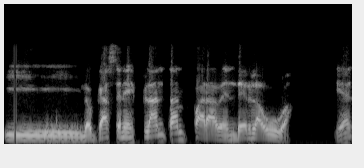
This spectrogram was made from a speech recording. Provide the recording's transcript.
y lo que hacen es plantan para vender la uva. Bien.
